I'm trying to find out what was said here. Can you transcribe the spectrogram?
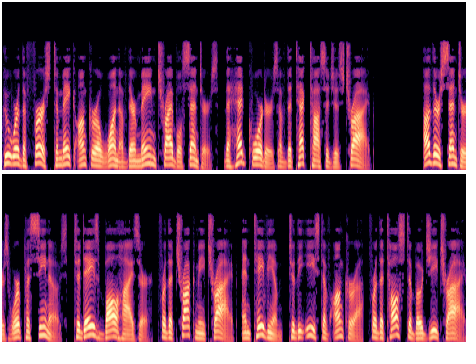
who were the first to make Ankara one of their main tribal centres, the headquarters of the Tectosages tribe. Other centres were Pessinus, today's Ballıhisar, for the Trocmi tribe, and Tavium, to the east of Ankara, for the Tolistobogii tribe.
